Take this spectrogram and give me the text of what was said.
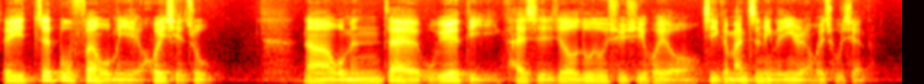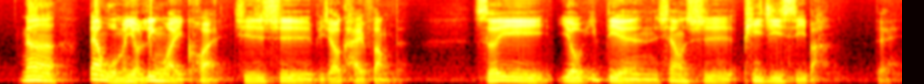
所以这部分我们也会协助。那我们在五月底开始，就陆陆续续会有几个蛮知名的音乐人会出现那但我们有另外一块，其实是比较开放的，所以有一点像是 PGC 吧。对，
